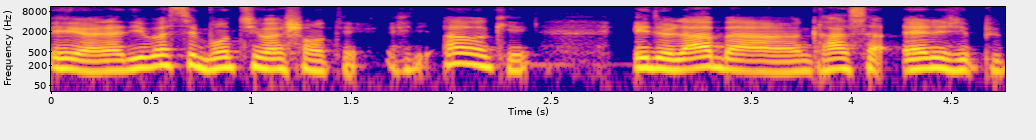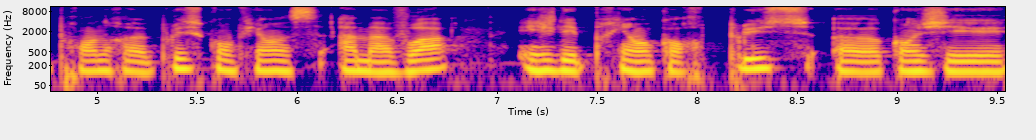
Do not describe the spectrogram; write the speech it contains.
Et elle a dit, bah, c'est bon, tu vas chanter. J'ai dit, ah, ok. Et de là, bah, grâce à elle, j'ai pu prendre plus confiance à ma voix Et je l'ai pris encore plus euh, quand j'ai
